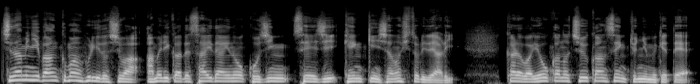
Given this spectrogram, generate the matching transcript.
ちなみにバンクマンフリード氏はアメリカで最大の個人政治献金者の一人であり、彼は8日の中間選挙に向けて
